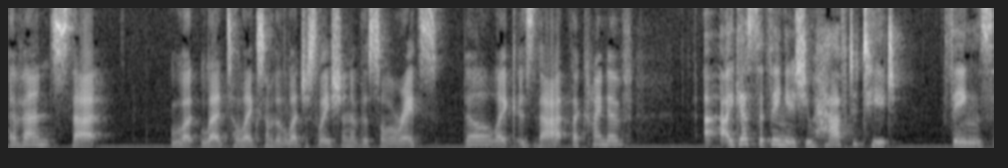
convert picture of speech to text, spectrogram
events that le- led to like some of the legislation of the civil rights bill? Like, is that the kind of. I I guess the thing is, you have to teach things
